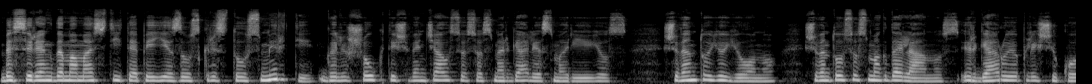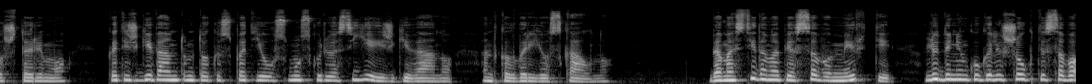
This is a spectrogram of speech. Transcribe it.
Besirengdama mąstyti apie Jėzaus Kristaus mirtį, gali šaukti švenčiausiosios mergelės Marijos, šventojo Jono, šventosios Magdalenos ir gerojo plėšiko štarimo, kad išgyventum tokius pat jausmus, kuriuos jie išgyveno ant Kalvarijos kalno. Bemastydama apie savo mirtį, liudininkų gali šaukti savo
